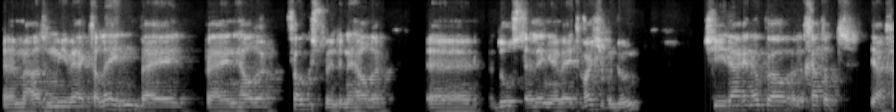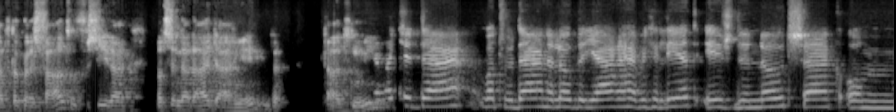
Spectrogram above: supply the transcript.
maar autonomie werkt alleen bij, bij een helder focuspunt en een helder doelstelling en weten wat je moet doen. Zie je daarin ook wel, gaat dat, ja, gaat het ook wel eens fout? Of zie je daar, wat zijn daar de uitdagingen in? Wat, je daar, wat we daar in de loop der jaren hebben geleerd, is de noodzaak om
